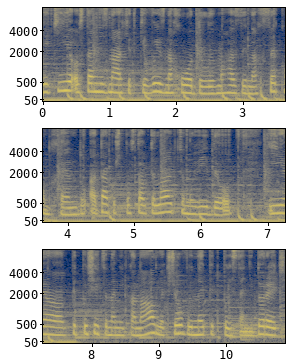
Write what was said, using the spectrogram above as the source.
які останні знахідки ви знаходили в магазинах секонд-хенду, а також поставте лайк цьому відео і е, підпишіться на мій канал, якщо ви не підписані. До речі,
